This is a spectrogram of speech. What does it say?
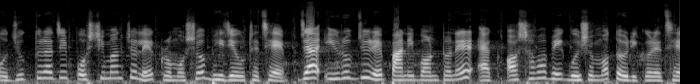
ও যুক্তরাজ্যের পশ্চিমাঞ্চলে ক্রমশ ভিজে উঠেছে যা ইউরোপ জুড়ে পানি বন্টনের এক অস্বাভাবিক বৈষম্য তৈরি করেছে।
